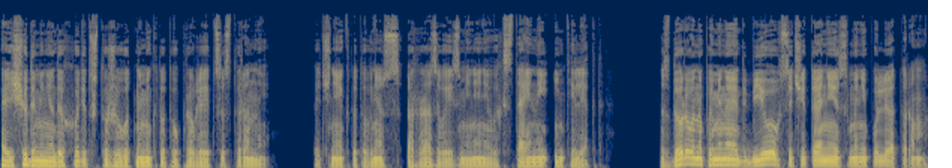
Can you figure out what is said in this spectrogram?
А еще до меня доходит, что животными кто-то управляет со стороны. Точнее, кто-то внес разовые изменения в их стайный интеллект. Здорово напоминает био в сочетании с манипулятором,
